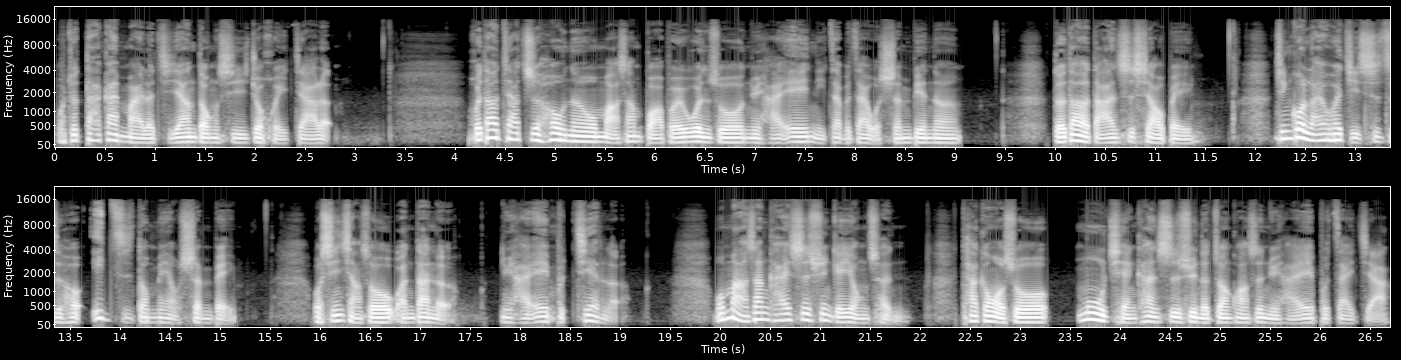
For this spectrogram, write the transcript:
我就大概买了几样东西就回家了。回到家之后呢，我马上宝贝问说：“女孩 A，你在不在我身边呢？”得到的答案是笑杯。经过来回几次之后，一直都没有圣杯。我心想说：“完蛋了，女孩 A 不见了。”我马上开视讯给永成，他跟我说：“目前看视讯的状况是女孩 A 不在家，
